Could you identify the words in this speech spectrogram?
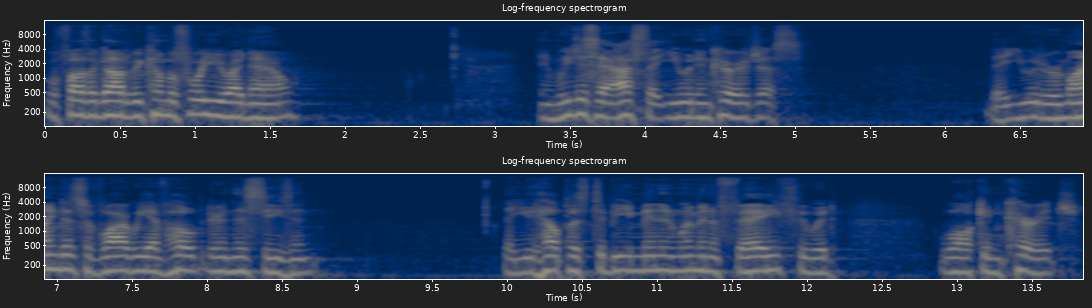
Well, Father God, we come before you right now, and we just ask that you would encourage us, that you would remind us of why we have hope during this season, that you'd help us to be men and women of faith who would walk in courage.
